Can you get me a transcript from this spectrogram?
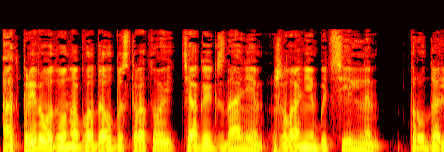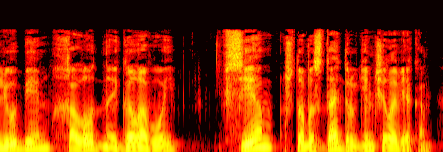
От природы он обладал быстротой, тягой к знаниям, желанием быть сильным, трудолюбием, холодной головой, всем, чтобы стать другим человеком —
